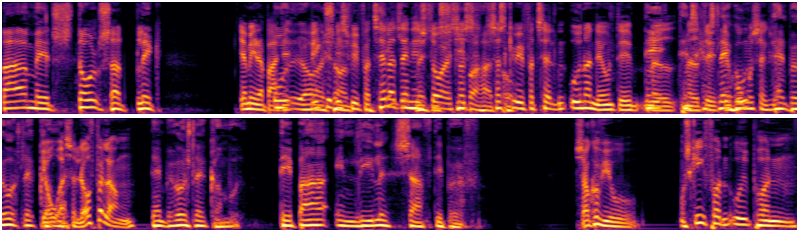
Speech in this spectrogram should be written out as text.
bare med et stålsat blik. Jeg mener bare, det er vigtigt, hvis vi fortæller den Med historie, så, så skal vi fortælle den, uden at nævne det med, med den skal det, det homoseksuelle. Den behøver slet ikke Jo, altså luftballonen. Den behøver slet ikke komme ud. Det er bare en lille saftig bøf. Så kunne vi jo måske få den ud på en...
